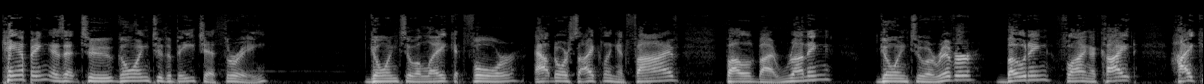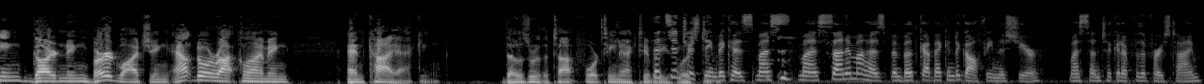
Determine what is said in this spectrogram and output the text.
Camping is at two, going to the beach at three, going to a lake at four, outdoor cycling at five, followed by running, going to a river, boating, flying a kite, hiking, gardening, bird watching, outdoor rock climbing, and kayaking. Those were the top 14 activities. That's interesting listed. because my my son and my husband both got back into golfing this year. My son took it up for the first time.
